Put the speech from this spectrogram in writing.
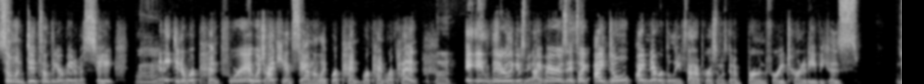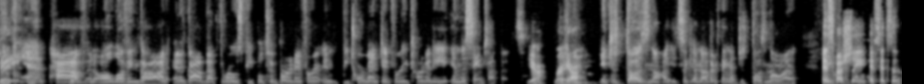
someone did something or made a mistake mm-hmm. and they didn't repent for it, which I can't stand the like repent, repent, repent. Mm-hmm. It, it, literally gives me nightmares. It's like I don't, I never believed that a person was going to burn for eternity because they, you can't have an all-loving god and a god that throws people to burn and for and be tormented for eternity in the same sentence. Yeah right. Yeah. It just does not it's like another thing that just does not especially if it's an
